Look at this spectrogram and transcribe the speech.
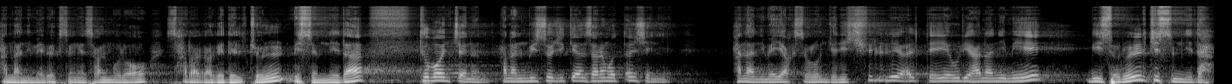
하나님의 백성의 삶으로 살아가게 될 줄 믿습니다. 두 번째는 하나님 미소 짓게 한 사람 어떤 신이 하나님의 약속을 온전히 신뢰할 때에 우리 하나님이 미소를 짓습니다.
